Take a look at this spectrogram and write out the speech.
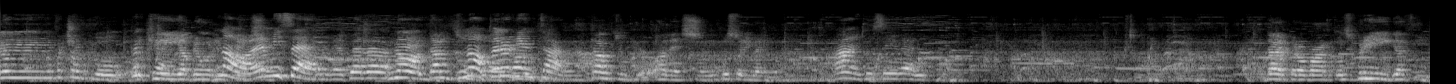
non, non facciamo più. Perché? Ok, abbiamo ripreso. No, e mi serve per. No, dal tubo. No, per orientarmi. Dal tubo, adesso, in questo livello. Ah, in questo livello. Dai però Marco, sbrigati.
